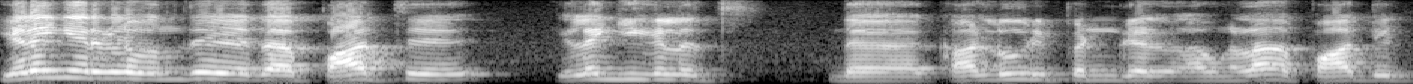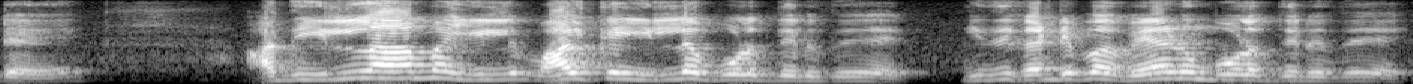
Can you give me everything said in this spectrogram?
இளைஞர்கள் வந்து இதை பார்த்து இளைஞர்கள் இந்த கல்லூரி பெண்கள் அவங்கெல்லாம் பார்த்துட்டு அது இல்லாமல் இல் வாழ்க்கை இல்லை போல தெரியுது. இது கண்டிப்பாக வேணும் போல தெரியுது.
